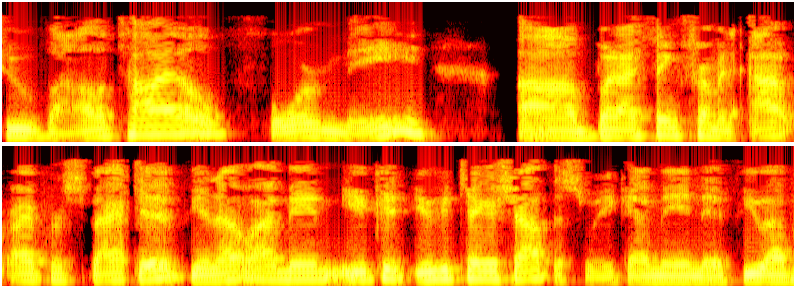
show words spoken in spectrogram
too volatile for me. Um, but I think from an outright perspective, you know, I mean, you could you could take a shot this week. I mean, if you have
